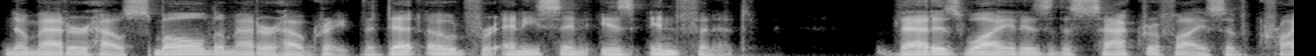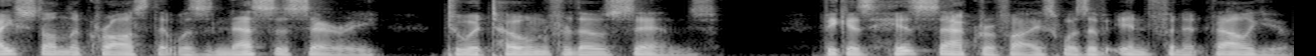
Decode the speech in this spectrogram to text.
no matter how small, no matter how great, the debt owed for any sin is infinite. That is why it is the sacrifice of Christ on the cross that was necessary to atone for those sins because his sacrifice was of infinite value.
